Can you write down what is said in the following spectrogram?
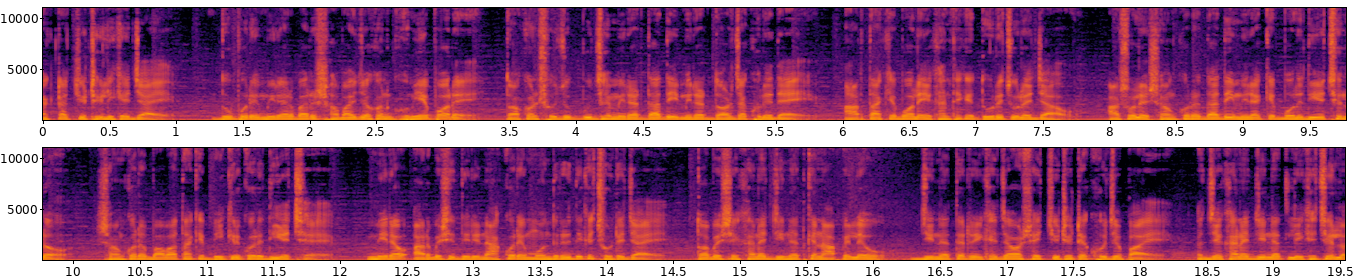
একটা চিঠি লিখে যায়। দুপুরে মীরার বাড়ির সবাই যখন ঘুমিয়ে পড়ে, তখন সুযোগ বুঝে মীরার দাদি মীরার দরজা খুলে দেয় আর তাকে বলে, এখান থেকে দূরে চলে যাও। আসলে শঙ্করের দাদি মীরাকে বলে দিয়েছিল, শঙ্করের বাবা তাকে বিক্রি করে দিয়েছে। মীরাও আর বেশি দেরি না করে মন্দিরের দিকে ছুটে যায়। তবে সেখানে জিনাতকে না পেলেও জিনাতের রেখে যাওয়া সেই চিঠিটা খুঁজে পায়, যেখানে জিনাত লিখেছিল,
